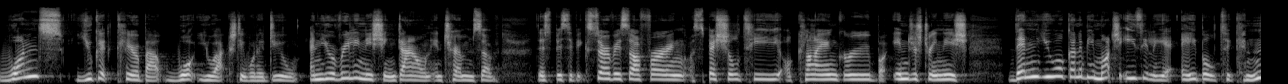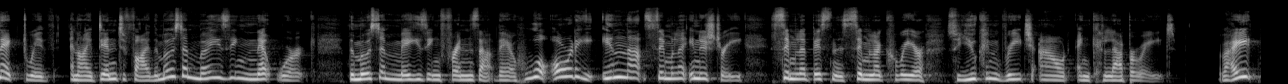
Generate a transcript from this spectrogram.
Once you get clear about what you actually want to do, and you're really niching down in terms of the specific service offering, or specialty, or client group, or industry niche, then you are going to be much easily able to connect with and identify the most amazing network, the most amazing friends out there who are already in that similar industry, similar business, similar career, so you can reach out and collaborate right?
